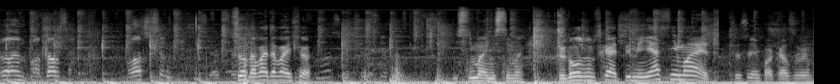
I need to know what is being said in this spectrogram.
Ладно, поддался. Все, давай, давай еще. Снимай, не снимай. Ты должен сказать, ты меня снимаешь. Все сегодня показываем.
